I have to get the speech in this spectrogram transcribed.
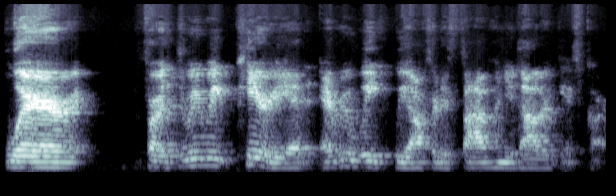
where for a three week period, every week we offered a five hundred dollar gift card,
